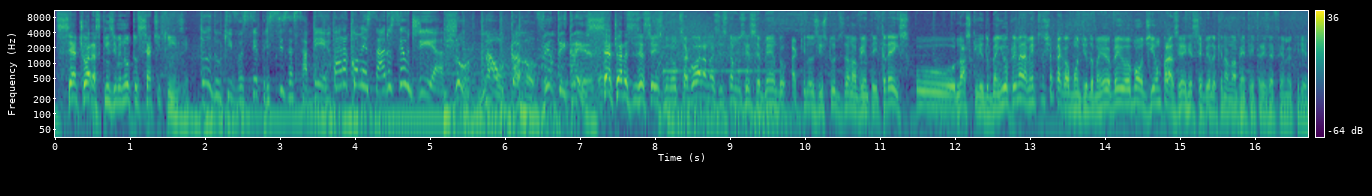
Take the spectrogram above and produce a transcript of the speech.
7 horas 15 minutos, 7 e 15 Tudo o que você precisa saber para começar o seu dia. Jornal da 93. 7 horas e 16 minutos agora, nós estamos recebendo aqui nos estúdios da 93 o nosso querido Benhur. Primeiramente, deixa eu pegar o bom dia do Benhur. Benhur, bom dia, um prazer recebê-lo aqui na 93 FM, meu querido.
